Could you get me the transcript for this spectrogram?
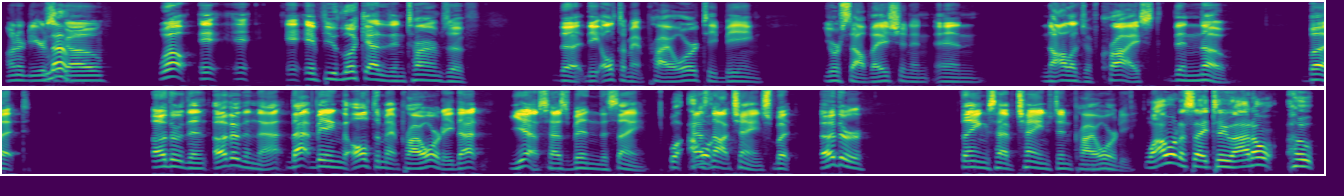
hundred years No. ago? Well, it, it, if you look at it in terms of the the ultimate priority being your salvation and and knowledge of Christ, then no. But other than other than that, that being the ultimate priority, that yes has been the same. Well, I has want- not changed, but other things have changed in priority. Well, I want to say too, I don't hope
